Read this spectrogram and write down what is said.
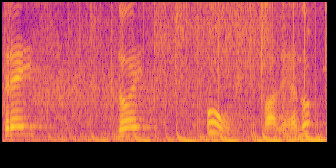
3, 2, 1. Valendo.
